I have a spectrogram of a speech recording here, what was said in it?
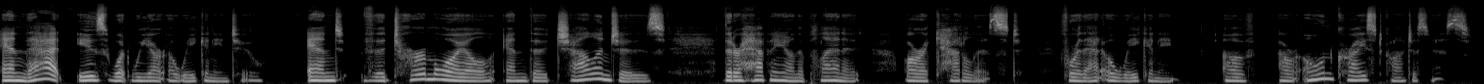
And that is what we are awakening to. And the turmoil and the challenges that are happening on the planet are a catalyst for that awakening of our own Christ consciousness,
